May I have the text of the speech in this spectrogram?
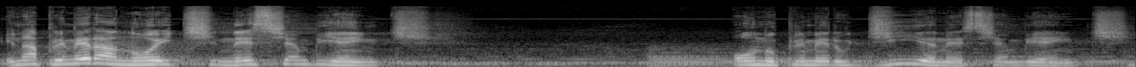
E na primeira noite, nesse ambiente, ou no primeiro dia nesse ambiente,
